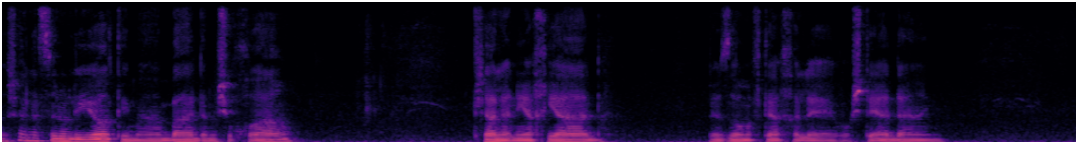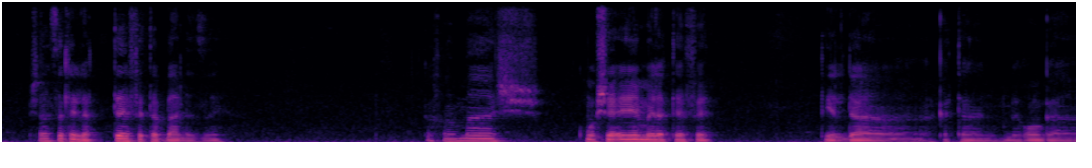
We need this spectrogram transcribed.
נרשה לעצמנו להיות עם הבד המשוחרר. אפשר להניח יד באזור מפתח הלב או שתי ידיים. אפשר קצת ללטף את הבד הזה. ככה ממש כמו שאם מלטפת את ילדה הקטן ברוגע,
